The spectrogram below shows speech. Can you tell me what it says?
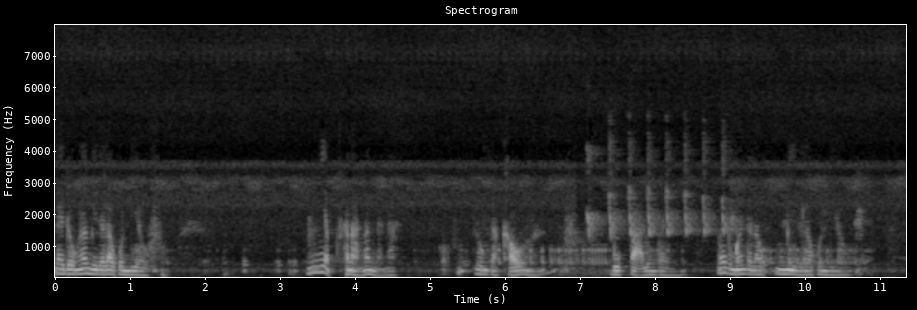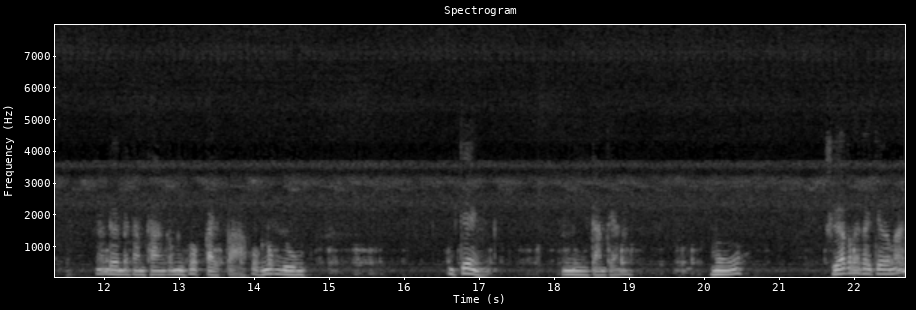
ในดงนั้นมีแต่เราคนเดียว เงียบขนาดนั้นแหละนะลงจากเขาบุกป่าลงไปมันก็เหมือนแต่เรามีแต่เราคนเดียวเดินไปตามทางก็มีพวกไก่ป่า พวกนกยูงเจ้งมีตามแถวหมู เสือก็ไม่เคยเจอมัน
